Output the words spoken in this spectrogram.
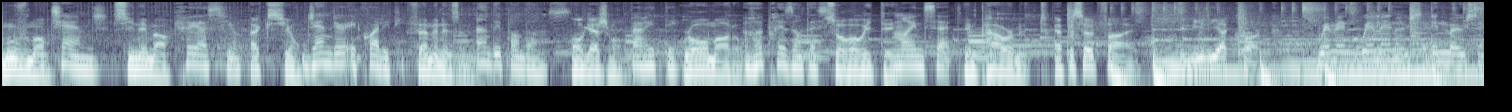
Mouvement. Change. Cinéma. Création. Action. Gender equality. Feminism. Indépendance. Engagement. Parité. Role model. Représentation. Sororité. Mindset. Empowerment. Episode 5. Emilia Clarke. Women, women in motion.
